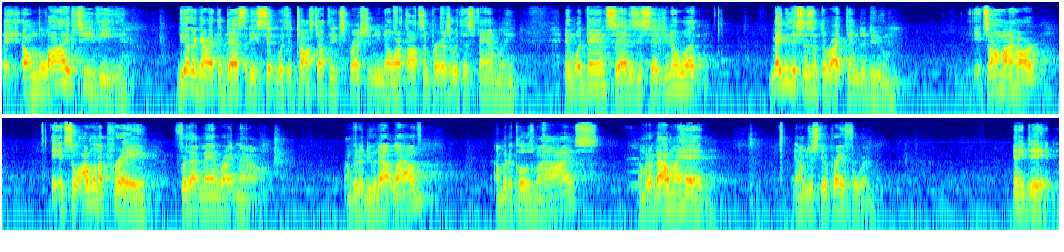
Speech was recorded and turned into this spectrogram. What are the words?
uh, on live TV, the other guy at the desk that he's sitting with had tossed out the expression, you know, our thoughts and prayers are with his family. And what Dan said is he said, you know what? Maybe this isn't the right thing to do. It's on my heart. And so I want to pray for that man right now. I'm going to do it out loud. I'm going to close my eyes. I'm going to bow my head. And I'm just going to pray for him. And he did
